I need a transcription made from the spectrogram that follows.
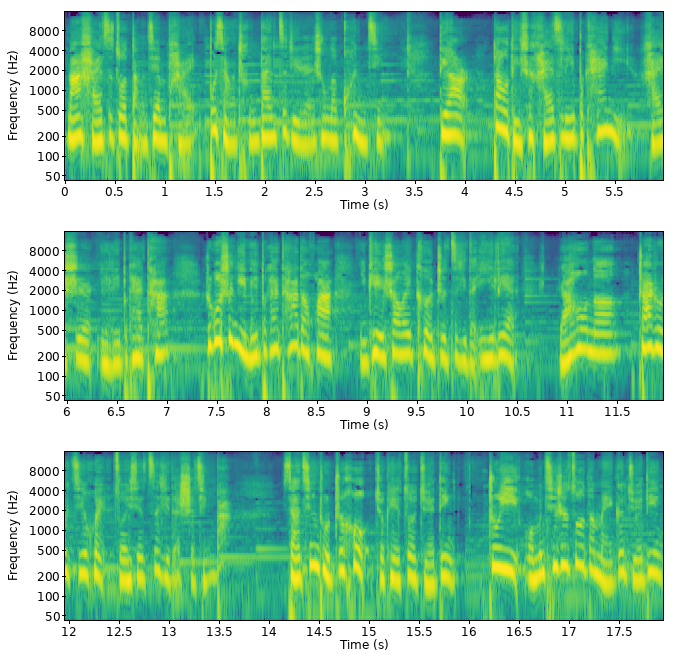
拿孩子做挡箭牌，不想承担自己人生的困境。第二，到底是孩子离不开你，还是你离不开他？如果是你离不开他的话，你可以稍微克制自己的依恋，然后呢，抓住机会做一些自己的事情吧。想清楚之后就可以做决定。注意，我们其实做的每个决定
